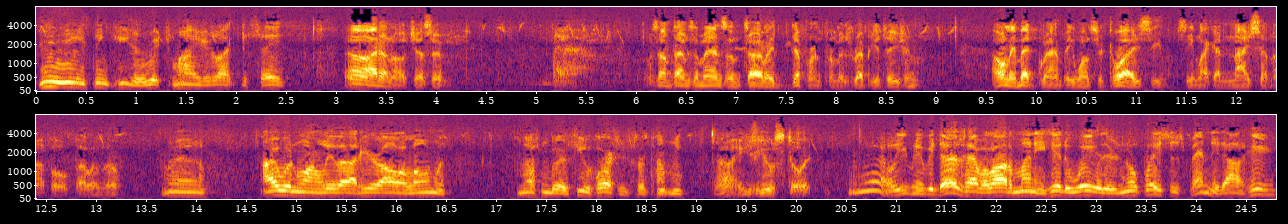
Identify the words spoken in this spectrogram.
You really think he's a rich miser, like to say? Oh, I don't know, Chester. Sometimes a man's entirely different from his reputation. I only met Granby once or twice. He seemed like a nice enough old fellow, though. Well, I wouldn't want to live out here all alone with nothing but a few horses for company. Oh, he's used to it. Well, even if he does have a lot of money hid away, there's no place to spend it out here.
